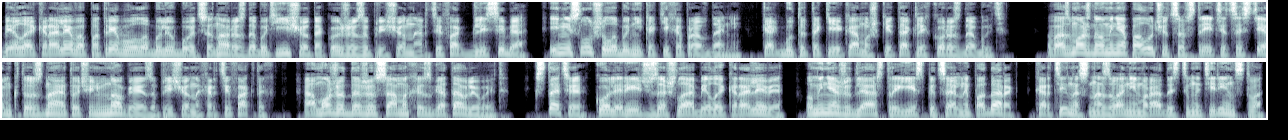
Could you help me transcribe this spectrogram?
Белая королева потребовала бы любой ценой раздобыть еще такой же запрещенный артефакт для себя и не слушала бы никаких оправданий. Как будто такие камушки так легко раздобыть. Возможно, у меня получится встретиться с тем, кто знает очень многое о запрещенных артефактах, а может даже сам их изготавливает. Кстати, коль речь зашла о Белой Королеве, у меня же для Астры есть специальный подарок – картина с названием «Радость материнства»,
